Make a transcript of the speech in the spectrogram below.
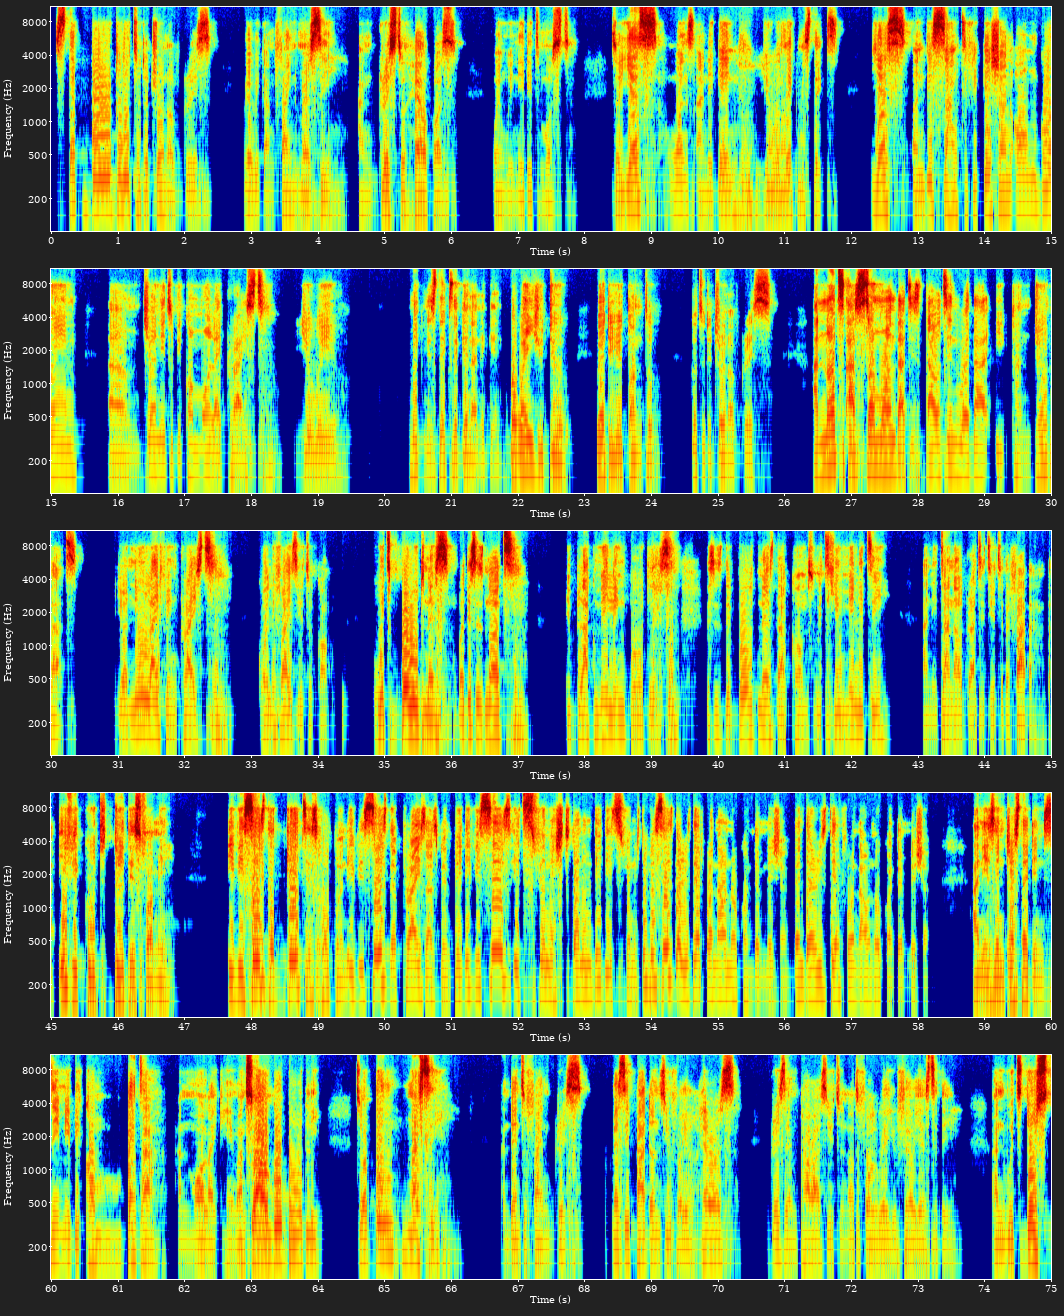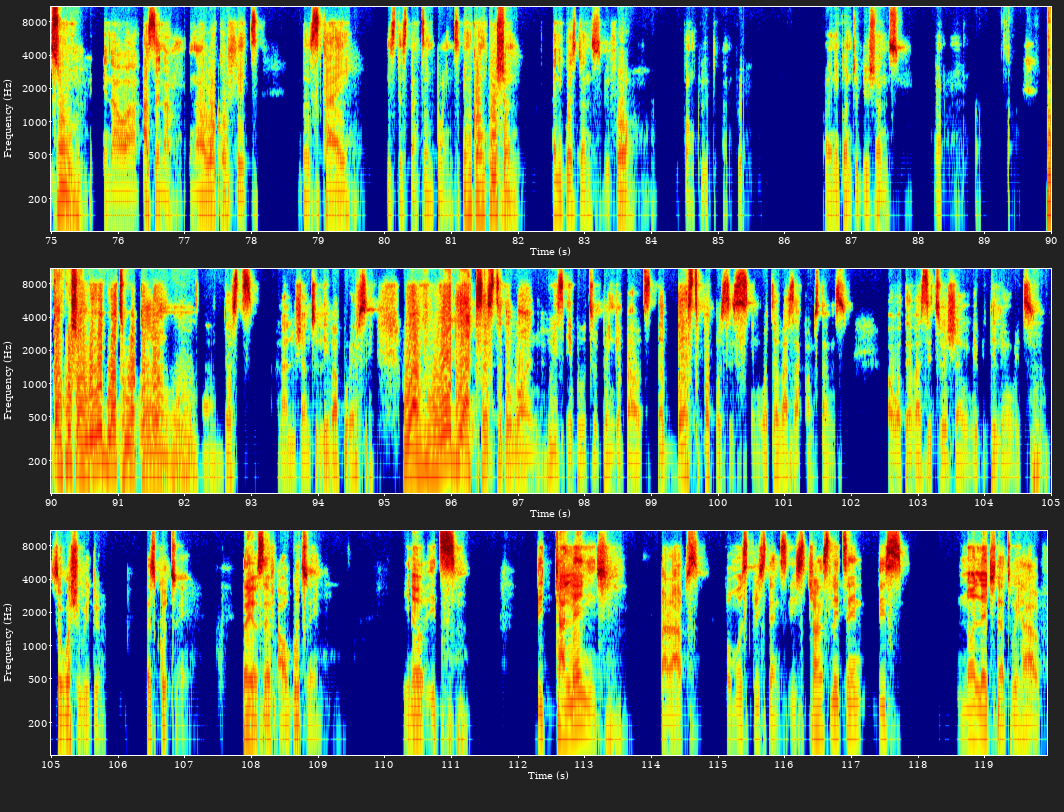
step boldly to the throne of grace where we can find mercy and grace to help us when we need it most. So yes, once and again, you will make mistakes. Yes, on this sanctification, ongoing um, journey to become more like Christ, you will make mistakes again and again. But when you do, where do you turn to? Go to the throne of grace. And not as someone that is doubting whether he can do that. Your new life in Christ qualifies you to come with boldness. But this is not a blackmailing boldness. This is the boldness that comes with humility and eternal gratitude to the Father that if He could do this for me, if He says the gate is open, if He says the price has been paid, if He says it's finished, then indeed it's finished. If He says there is therefore now no condemnation, then there is therefore now no condemnation. and He's interested in seeing me become better and more like him. And so I'll go boldly to obtain mercy and then to find grace. Mercy pardons you for your errors. Grace empowers you to not fall where you fell yesterday. And with those two in our arsenal, in our work of faith, the sky is the starting point. In conclusion, any questions before we conclude and pray? Or any contributions? Yeah. In conclusion, we need not walk alone. Um, just an allusion to Liverpool FC. We have ready access to the one who is able to bring about the best purposes in whatever circumstance or whatever situation we may be dealing with. So, what should we do? Let's go to him. Tell yourself, I'll go to him. You know, it's the challenge, perhaps, for most Christians is translating this knowledge that we have,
